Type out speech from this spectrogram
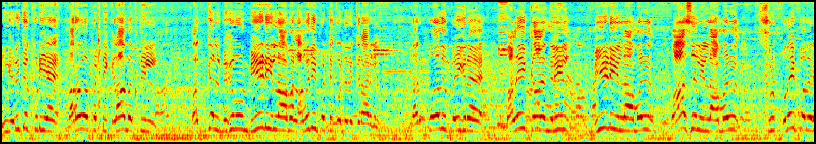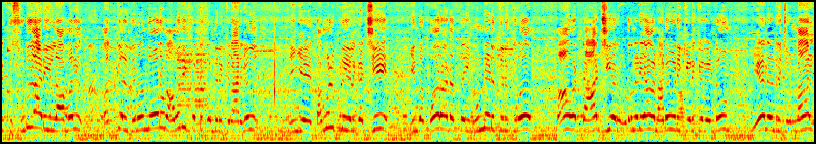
இங்கு இருக்கக்கூடிய மரவப்பட்டி கிராமத்தில் மக்கள் மிகவும் வீடு இல்லாமல் அவதிப்பட்டு கொண்டிருக்கிறார்கள். தற்போது பெய்கிற மழை காலங்களில் வீடு இல்லாமல் வாசல் இல்லாமல் சு- புதைப்பதற்கு சுடுகாடு இல்லாமல் மக்கள் தினந்தோறும் அவதிப்பட்டு கொண்டிருக்கிறார்கள். இங்கே தமிழ் புலிகள் கட்சி இந்த போராட்டத்தை முன்னெடுத்திருக்கிறோம். மாவட்ட ஆட்சியர் உடனடியாக நடவடிக்கை எடுக்க வேண்டும். ஏனென்று சொன்னால்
